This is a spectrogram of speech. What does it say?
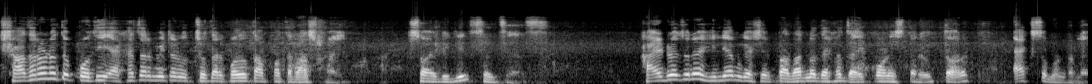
সাধারণত প্রতি এক হাজার মিটার উচ্চতার কত তাপমাত্রা হ্রাস পায়? ছয় ডিগ্রি সেলসিয়াস। হাইড্রোজেন ও হিলিয়াম গ্যাসের প্রাধান্য দেখা যায় কোন স্তরে উত্তর একশো মণ্ডলে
